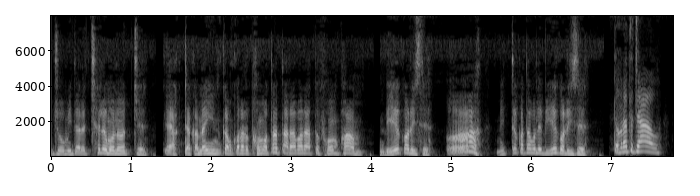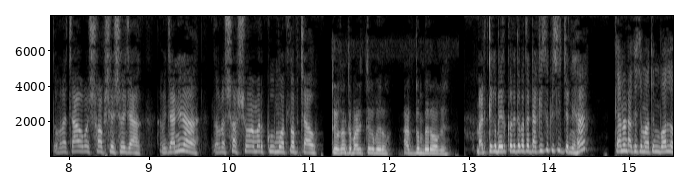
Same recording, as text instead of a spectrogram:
জমিদারের ছেলে মনে হচ্ছে। এক টাকা নাই ইনকাম করার ক্ষমতা তার আবার এত ফর্ম ফার্ম বিয়ে করিছে। আহ! মিথ্যে কথা বলে বিয়ে করিছে। তোমরা তো যাও তোমরা চাও আবার সব শেষ হয়ে যাক। আমি জানি না তোমরা সবসময় আমার কু মতলব চাও। তুই এখান থেকে বাড়ি থেকে বেরো একদম বেরো আগে। বাড়ি থেকে বের করে দেবো ডাকিছো কিসের জন্য হ্যাঁ? কেন ডাকিছো মা তুমি বলো।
